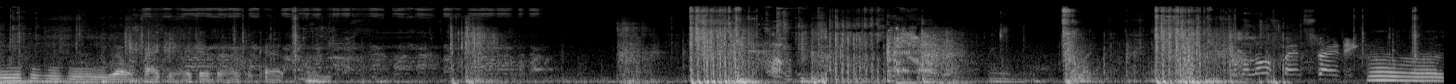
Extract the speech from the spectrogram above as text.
ooh, ooh, that was hacking right there, bro. That's a cap. standing. Oh,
